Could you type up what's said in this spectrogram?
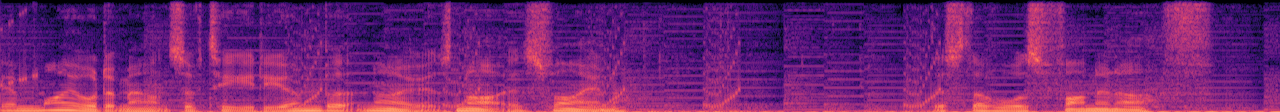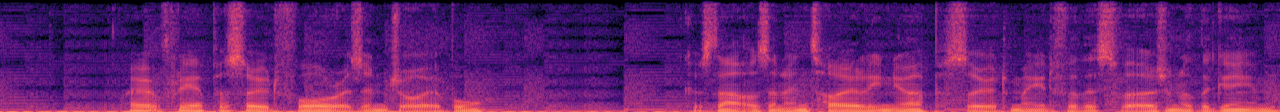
Yeah, mild amounts of tedium, but no, it's not, it's fine. This level was fun enough. Hopefully episode 4 is enjoyable, because that was an entirely new episode made for this version of the game.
